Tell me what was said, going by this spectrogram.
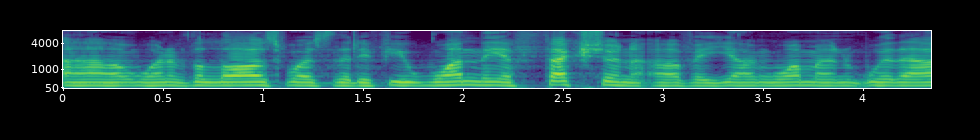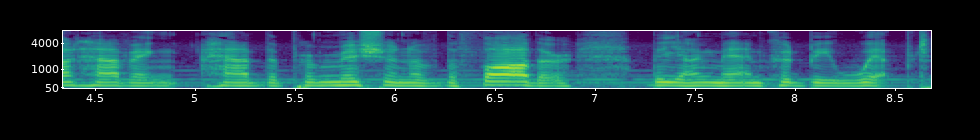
uh, one of the laws was that if you won the affection of a young woman without having had the permission of the father, the young man could be whipped.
